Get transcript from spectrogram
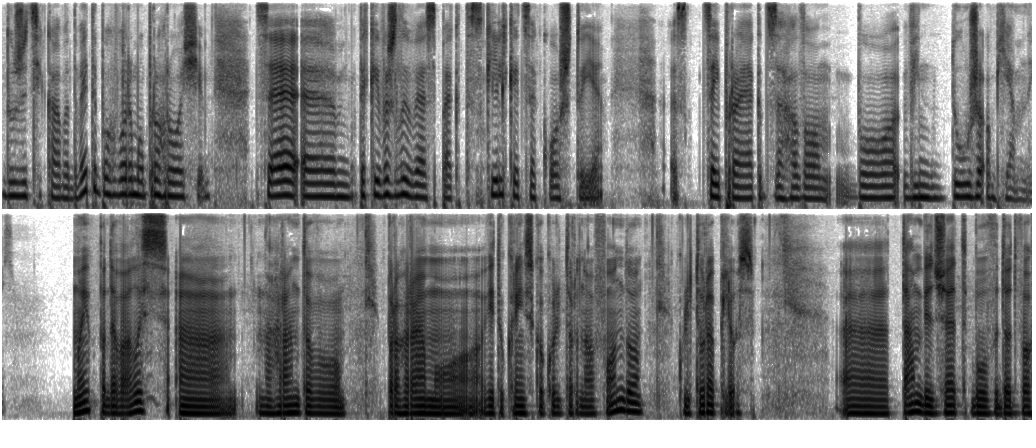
дуже цікаво. Давайте поговоримо про гроші. Це е, такий важливий аспект, скільки це коштує цей проект загалом, бо він дуже об'ємний. Ми подавались е, на грантову програму від Українського культурного фонду Культура Плюс. Е, там бюджет був до 2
